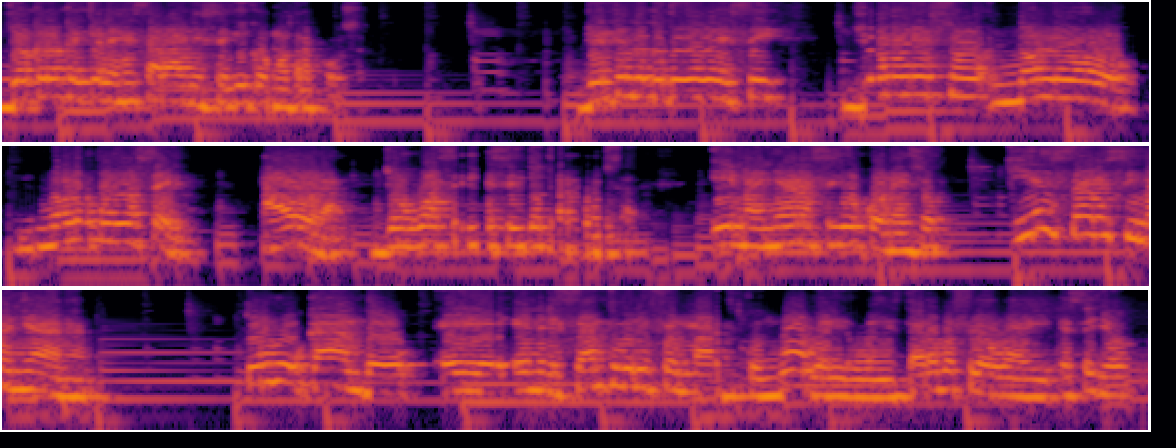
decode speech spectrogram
Yo creo que hay que dejar esa vaina y seguir con otra cosa. Yo entiendo que tú debes decir, yo eso no lo, no lo puedo hacer. Ahora, yo voy a seguir haciendo otra cosa. Y mañana sigo con eso. ¿Quién sabe si mañana estoy buscando eh, en el santo del informático, en Google o en Star Overflow, ahí, qué sé yo,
